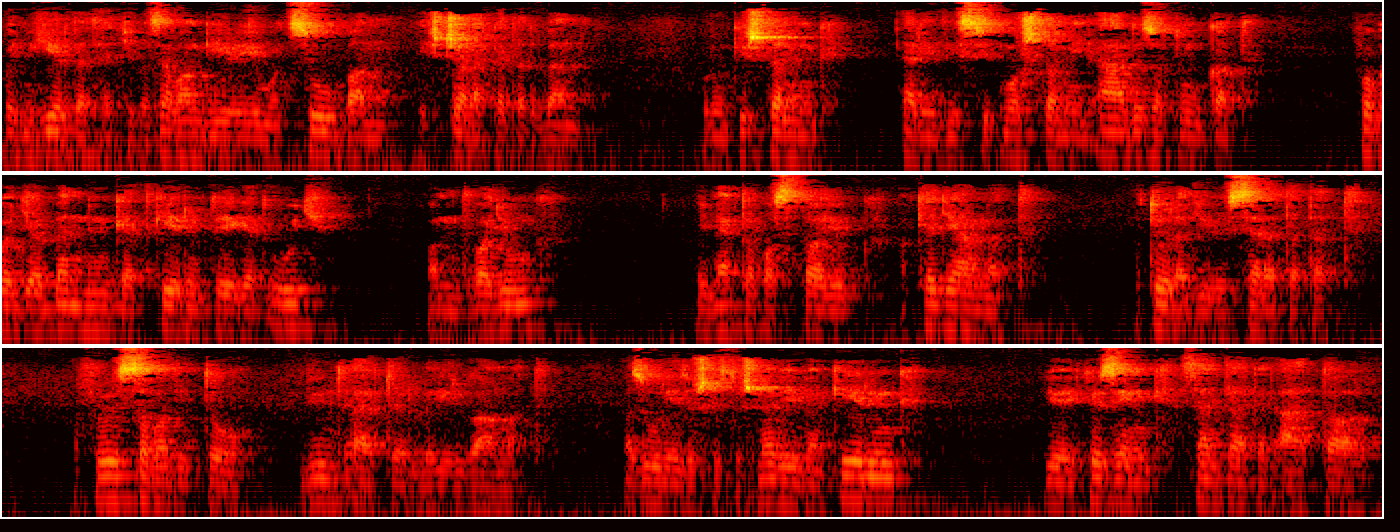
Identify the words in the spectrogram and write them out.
hogy mi hirdethetjük az evangéliumot szóban és cselekedetben. Urunk Istenünk, eléd visszük most a mi áldozatunkat, fogadj el bennünket, kérünk téged úgy, amint vagyunk, hogy megtapasztaljuk a kegyelmet, a tőled jövő szeretetet, a fölszabadító, bűnt eltörlő irgalmat. Az Úr Jézus Krisztus nevében kérünk, jöjj közénk szent által,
